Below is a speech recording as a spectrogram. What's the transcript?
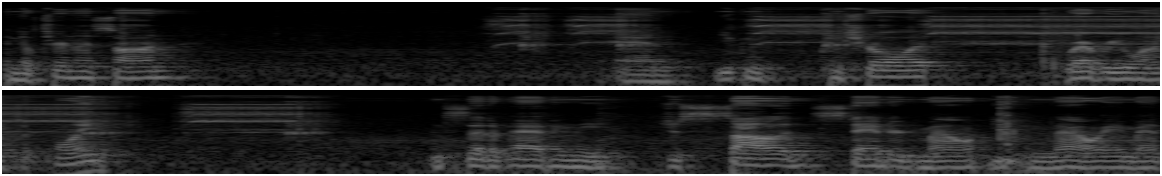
and you'll turn this on and you can control it wherever you want it to point instead of having the just solid standard mount you can now aim it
